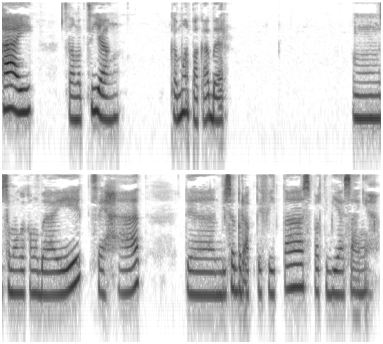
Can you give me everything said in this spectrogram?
Hai, selamat siang. Kamu apa kabar? Hmm, semoga kamu baik, sehat, dan bisa beraktivitas seperti biasanya.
